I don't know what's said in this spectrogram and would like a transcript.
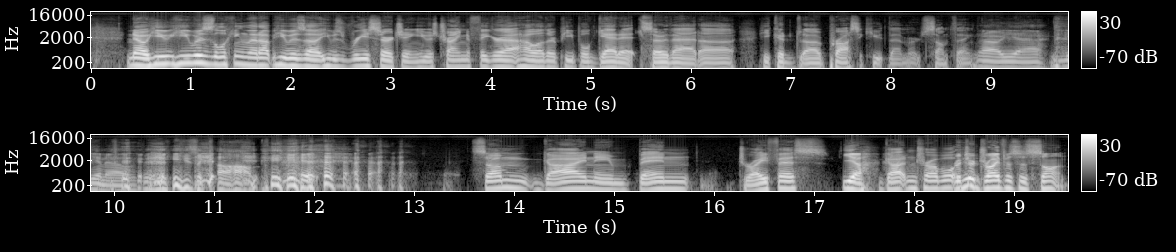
no he he was looking that up he was uh he was researching he was trying to figure out how other people get it so that uh he could uh prosecute them or something oh yeah, you know he's a cop. some guy named Ben Dreyfuss yeah. got in trouble. Richard Dreyfuss's son.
